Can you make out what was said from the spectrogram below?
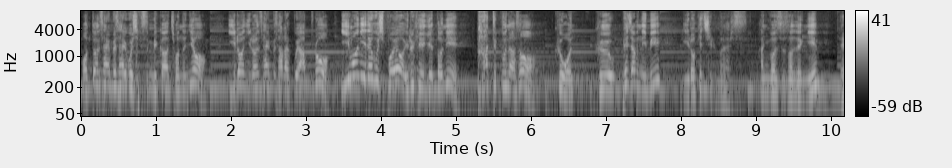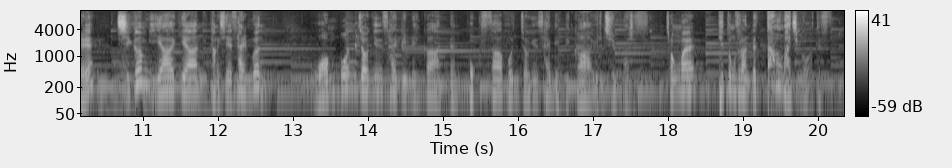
어떤 삶을 살고 싶습니까? 저는요, 이런 이런 삶을 살았고요. 앞으로 임원이 되고 싶어요. 이렇게 얘기했더니 다 듣고 나서 그 원, 그 회장님이 이렇게 질문하셨어요. 한건수 선생님, 네. 지금 이야기한 당신의 삶은 원본적인 삶입니까? 아니면 복사본적인 삶입니까? 이런 질문하셨어요. 정말 뒤통수를 한데 딱 맞은 것 같았어요.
